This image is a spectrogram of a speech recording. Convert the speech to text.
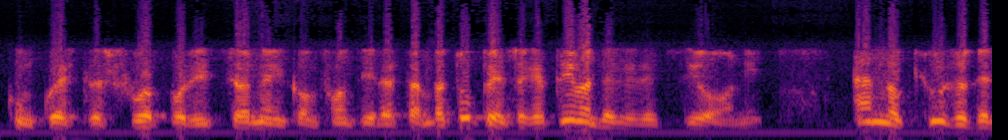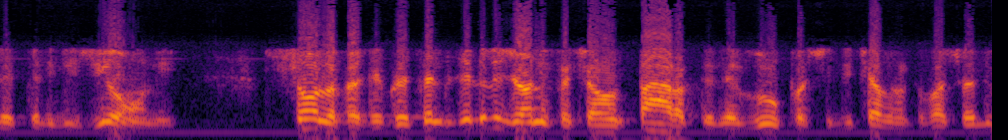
con questa sua posizione nei confronti della stampa. Tu pensi che prima delle elezioni hanno chiuso delle televisioni, solo perché queste televisioni facevano parte del gruppo, si dicevano che fossero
